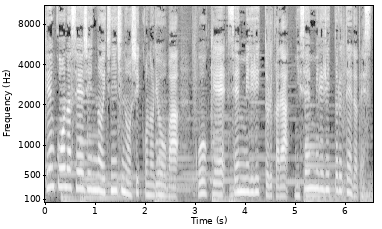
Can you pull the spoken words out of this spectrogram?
健康な成人の1日のおしっこの量は合計 1000ml から 2000ml 程度です。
